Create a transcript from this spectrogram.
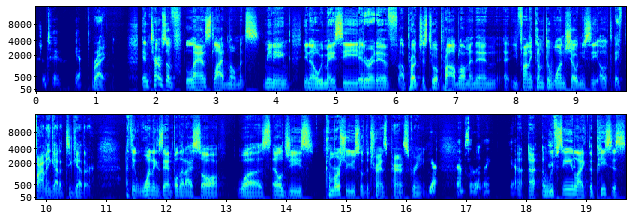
version two. Yeah. Right. In terms of landslide moments, meaning, you know, we may see iterative approaches to a problem and then uh, you finally come to one show and you see, oh, they finally got it together. I think one example that I saw was LG's commercial use of the transparent screen. Yeah. Absolutely. Yeah. Uh, uh, and we've seen like the pieces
